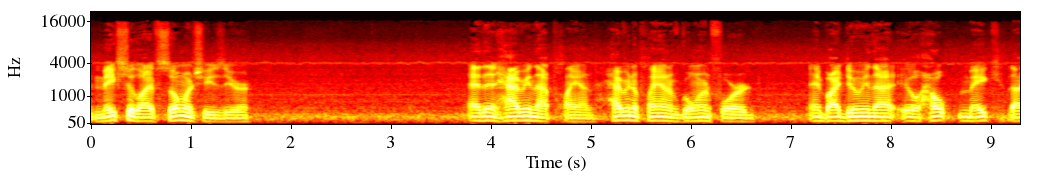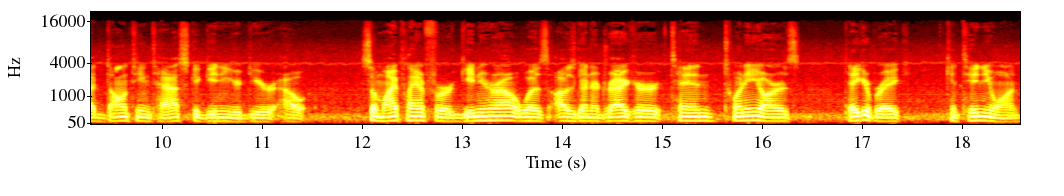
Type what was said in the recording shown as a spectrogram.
It makes your life so much easier. And then having that plan, having a plan of going forward, and by doing that, it will help make that daunting task of getting your deer out. So my plan for getting her out was I was going to drag her 10, 20 yards, take a break, continue on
